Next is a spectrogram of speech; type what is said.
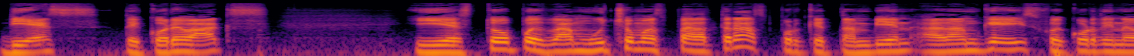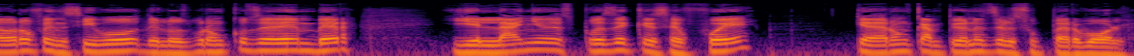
10 de corebacks. Y esto pues va mucho más para atrás porque también Adam Gase fue coordinador ofensivo de los Broncos de Denver y el año después de que se fue quedaron campeones del Super Bowl.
